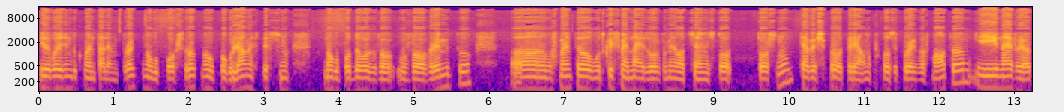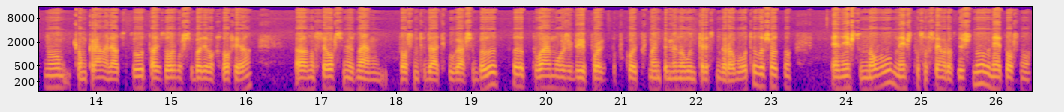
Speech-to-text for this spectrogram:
и да бъде един документален проект, много по-широк, много по-голям, естествено много по-дълъг във, във времето. А, в момента открихме една изложба миналата седмица точно. Тя беше първата реално по този проект в Малта и най-вероятно към края на лятото тази изложба ще бъде в София но все още не знаем точните дати кога ще бъдат. Това е може би проектът, по който в момента ми е много интересно да работя, защото е нещо ново, нещо съвсем различно, не е точно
